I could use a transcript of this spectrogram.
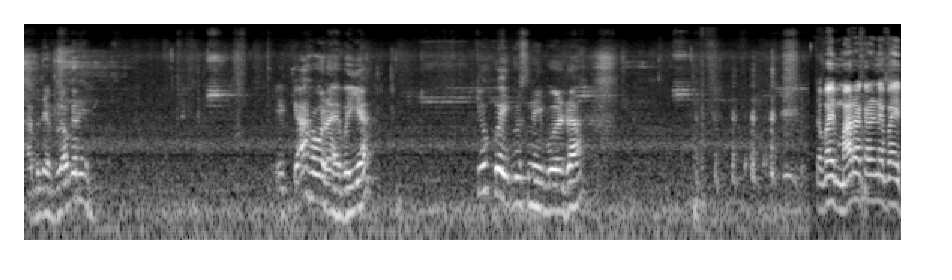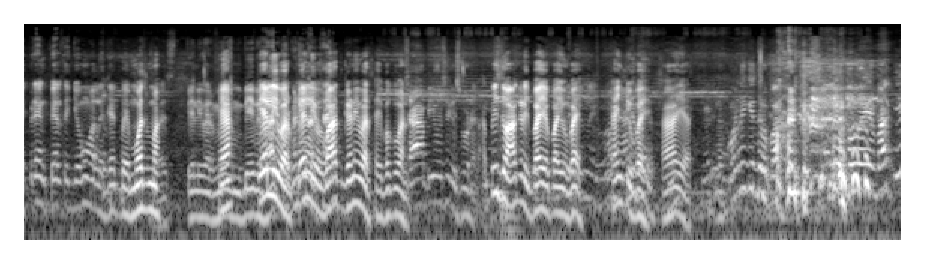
આ બધા બ્લોગર હે ये क्या हो रहा है भैया क्यों कोई कुछ नहीं बोल रहा તો ભાઈ મારા કારણે ભાઈ પ્રેન્ક ફેલ થઈ ગયો હું હાલે જેકભાઈ મોજમાં પહેલી વાર પેલી પહેલી વાર પહેલી વાત ઘણી વાર થઈ ભગવાન. ચા પીવો છે કે સોડા? પીધું આગળ ભાઈ ભાઈએ પાયું ભાઈ. થેન્ક યુ ભાઈ. હા યાર. કોને કીધું પાવાનું બાકી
